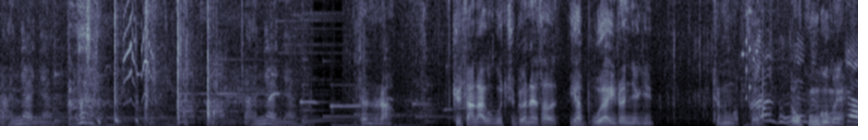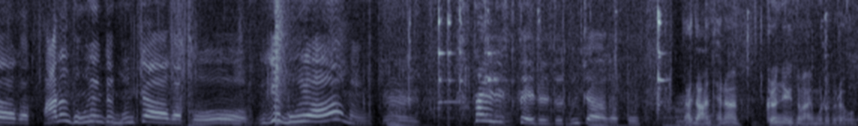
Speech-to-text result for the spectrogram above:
아니야 아니야. 아니야 아니야. 일단 누나 규산하고 그 주변에서 야 뭐야 이런 얘기 들은 거 없어요? 너무 궁금해. 문자가 아는 동생들 문자 갖고 이게 뭐야? 스타일리스트 애들도 문자 갖고 나 나한테는 그런 얘기도 많이 물어보더라고.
